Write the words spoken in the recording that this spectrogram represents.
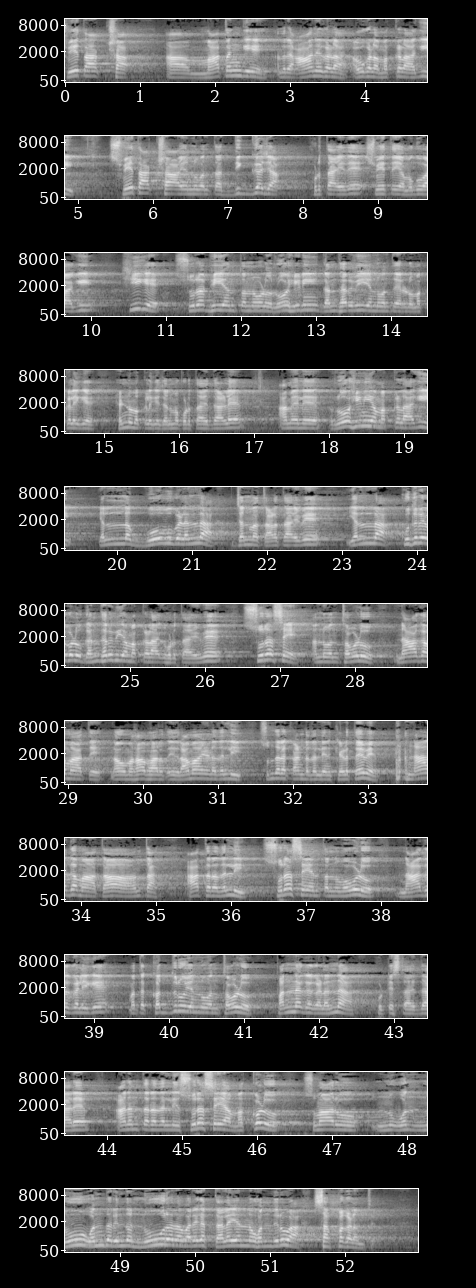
ಶ್ವೇತಾಕ್ಷ, ಆ ಮಾತಂಗೆ, ಅಂದರೆ ಆನೆಗಳ, ಅವುಗಳ ಮಕ್ಕಳಾಗಿ ಶ್ವೇತಾಕ್ಷ ಎನ್ನುವಂಥ ದಿಗ್ಗಜ ಹುಡ್ತಾ ಇದೆ ಶ್ವೇತೆಯ ಮಗುವಾಗಿ. ಹೀಗೆ ಸುರಭಿ ಅಂತನ್ನೋಳು ರೋಹಿಣಿ, ಗಂಧರ್ವಿ ಎನ್ನುವಂಥ ಎರಡು ಮಕ್ಕಳಿಗೆ, ಹೆಣ್ಣು ಮಕ್ಕಳಿಗೆ ಜನ್ಮ ಕೊಡ್ತಾ ಇದ್ದಾಳೆ. ಆಮೇಲೆ ರೋಹಿಣಿಯ ಮಕ್ಕಳಾಗಿ ಎಲ್ಲ ಗೋವುಗಳೆಲ್ಲ ಜನ್ಮ ತಾಳ್ತಾ ಇವೆ. ಎಲ್ಲ ಕುದುರೆಗಳು ಗಂಧರ್ವಿಯ ಮಕ್ಕಳಾಗಿ ಹುಡ್ತಾ ಇವೆ. ಸುರಸೆ ಅನ್ನುವಂಥವಳು ನಾಗಮಾತೆ. ನಾವು ಮಹಾಭಾರತ ರಾಮಾಯಣದಲ್ಲಿ, ಸುಂದರಕಾಂಡದಲ್ಲಿ ಕೇಳ್ತೇವೆ? ನಾಗಮಾತಾ ಅಂತ. ಆ ಥರದಲ್ಲಿ ಸುರಸೆ ಅಂತನ್ನುವವಳು ನಾಗಗಳಿಗೆ ಮತ್ತು ಕದ್ರು ಎನ್ನುವಂಥವಳು ಪನ್ನಗಗಳನ್ನು ಹುಟ್ಟಿಸ್ತಾ ಇದ್ದಾರೆ. ಆನಂತರದಲ್ಲಿ ಸುರಸೆಯ ಮಕ್ಕಳು ಸುಮಾರು ನೂ ಒಂದರಿಂದ ನೂರರವರೆಗೆ ತಲೆಯನ್ನು ಹೊಂದಿರುವ ಸರ್ಪಗಳಂತೆ.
